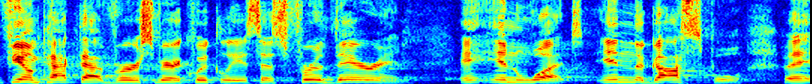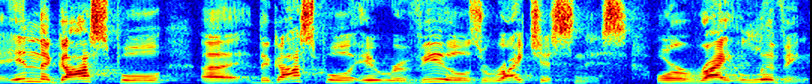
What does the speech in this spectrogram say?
If you unpack that verse very quickly, it says, For therein. In what? In the gospel. Uh, in the gospel, uh, the gospel, it reveals righteousness or right living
